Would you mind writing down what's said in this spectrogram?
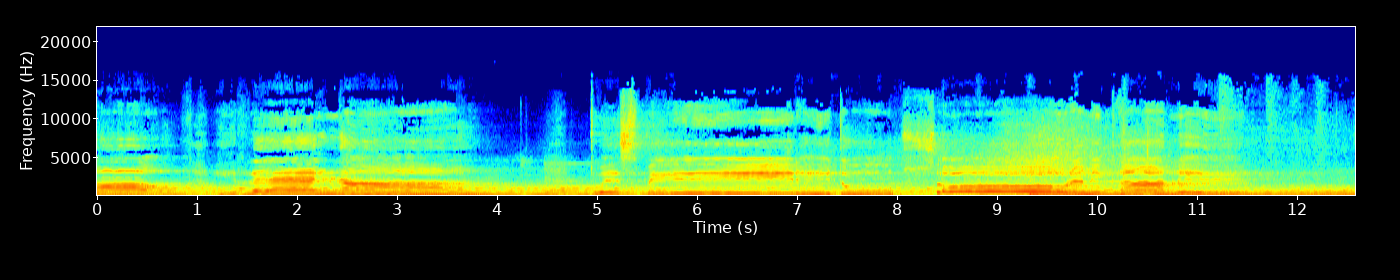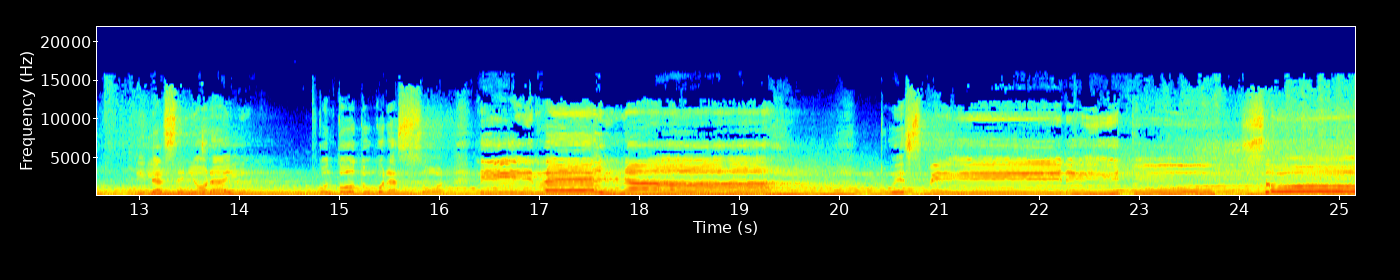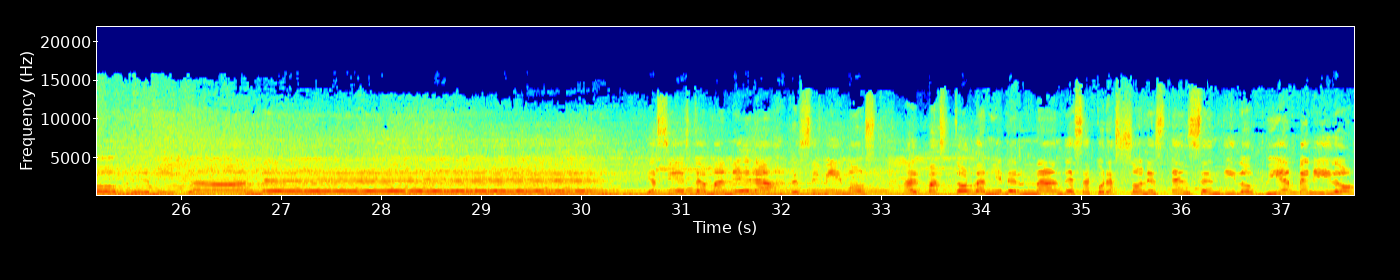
y reina tu espíritu sobre mi carne. Dile al Señor ahí, con todo tu corazón, y reina tu espíritu recibimos al pastor Daniel Hernández a Corazones Encendidos. Bienvenido.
